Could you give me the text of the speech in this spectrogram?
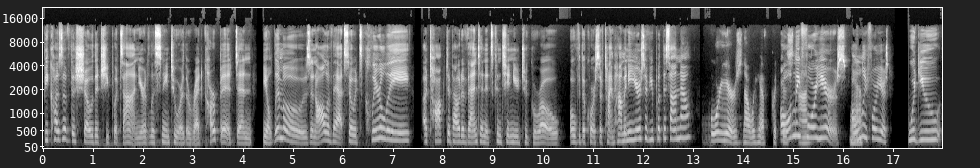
because of the show that she puts on you're listening to her the red carpet and you know limos and all of that. So it's clearly a talked about event and it's continued to grow over the course of time. How many years have you put this on now? Four years now we have put only on. four years. Yeah. only four years. Would you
